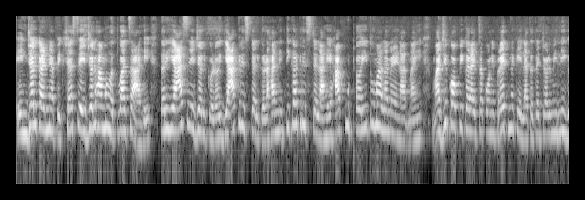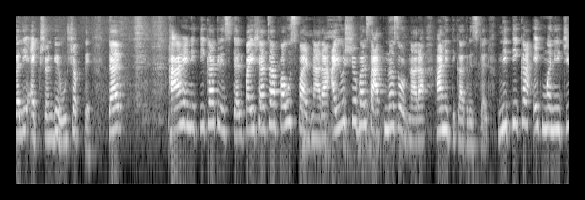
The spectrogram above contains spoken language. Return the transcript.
एंजल काढण्यापेक्षा सेजल हा महत्त्वाचा आहे. तर या सेजलकडं या क्रिस्टलकडं हा नितिका क्रिस्टल आहे हा कुठंही तुम्हाला मिळणार नाही. माझी कॉपी करायचा कोणी प्रयत्न केला तर त्याच्यावर मी लिगली ॲक्शन घेऊ शकते. तर हा आहे नितिका क्रिस्टल पैशाचा पाऊस पाडणारा आयुष्यभर साथ न सोडणारा हा नितिका क्रिस्टल. नितिका एक मनीची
